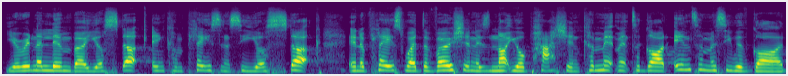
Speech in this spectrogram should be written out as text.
You're in a limbo. You're stuck in complacency. You're stuck in a place where devotion is not your passion. Commitment to God, intimacy with God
